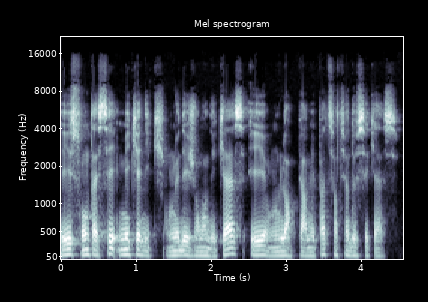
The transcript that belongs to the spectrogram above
et sont assez mécaniques. On met des gens dans des cases et on ne leur permet pas de sortir de ces cases.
